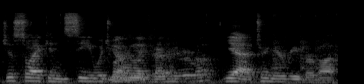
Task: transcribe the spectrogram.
just so I can see which You one I like better. the reverb up? Yeah, turn your reverb off.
